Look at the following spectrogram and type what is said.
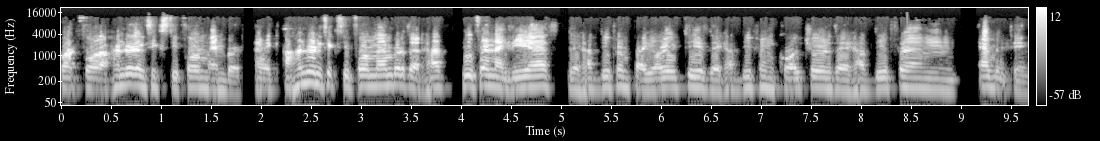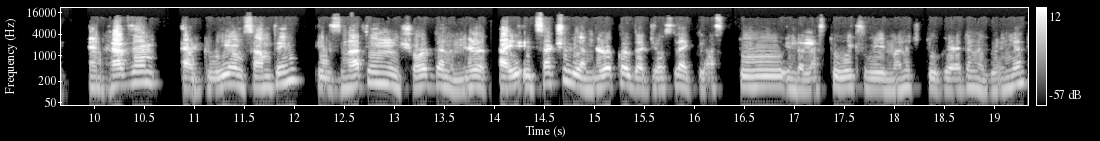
but for 164 members. Like 164 members that have different ideas, they have different priorities, they have different cultures, they have different everything. And have them agree on something is nothing short than a miracle. I, it's actually a miracle that just like last two in the last two weeks we managed to get an agreement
